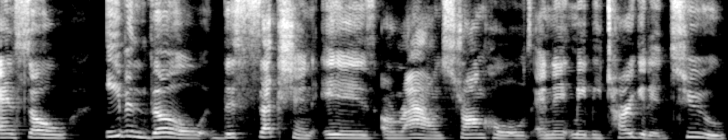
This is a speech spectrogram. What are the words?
And so, even though this section is around strongholds and it may be targeted to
